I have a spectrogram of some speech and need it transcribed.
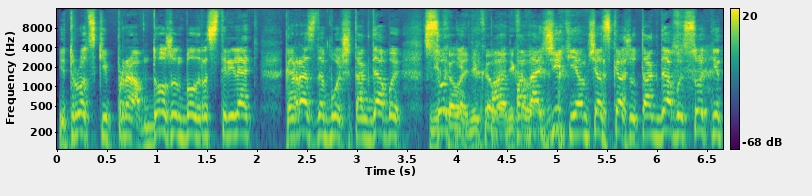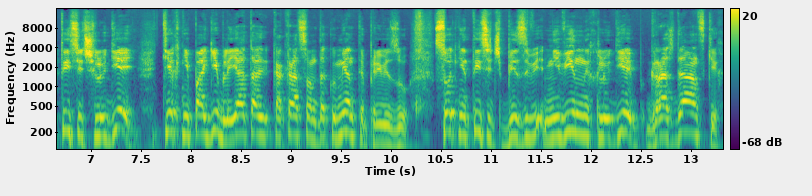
И Троцкий прав. Должен был расстрелять гораздо больше. Тогда бы сотни... Николай, Николай, Николай. Подождите, я вам сейчас скажу. Тогда бы сотни тысяч людей, тех не погибли. Я как раз вам документы привезу. Сотни тысяч без... невинных людей, гражданских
